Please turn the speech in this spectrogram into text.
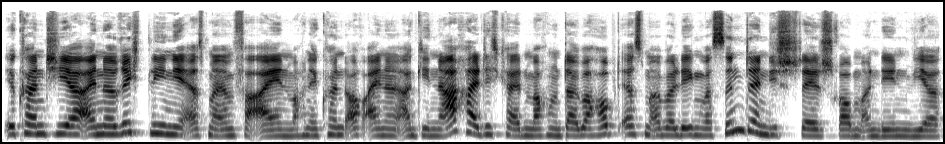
ihr könnt hier eine Richtlinie erstmal im Verein machen, ihr könnt auch eine AG Nachhaltigkeit machen und da überhaupt erstmal überlegen, was sind denn die Stellschrauben, an denen wir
